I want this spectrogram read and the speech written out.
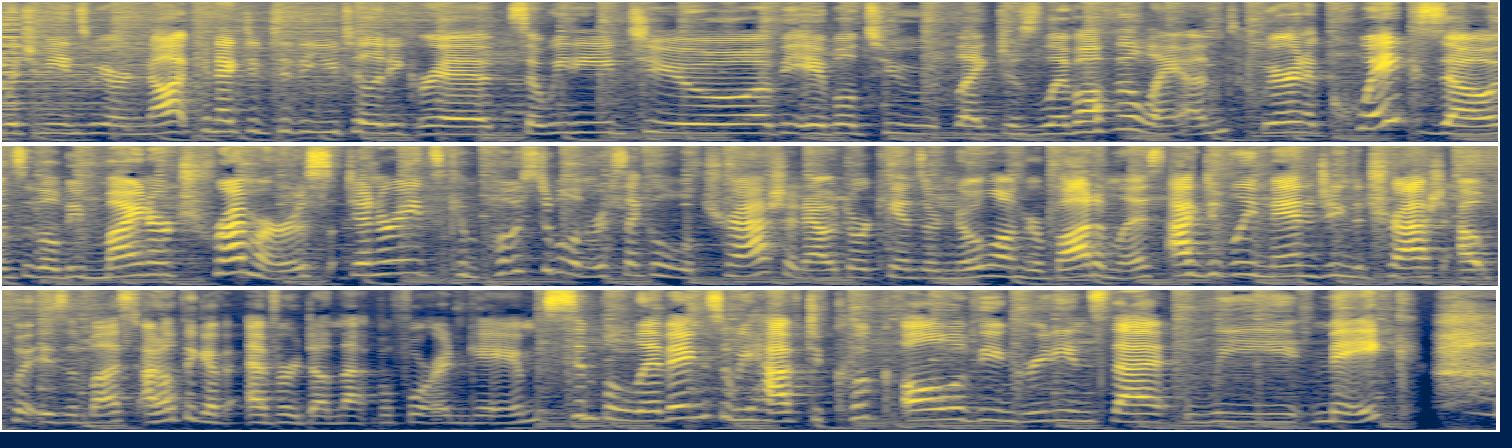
which means we are not connected to the utility grid. So we need to be able to like just live off the land. We're in a quake zone, so there'll be minor tremors. Generates compostable and recyclable trash and outdoor cans are no longer bottomless. Actively managing the trash output is a must. I don't think I've ever done that before in game. Simple living, so we have to cook all of the ingredients that we make.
